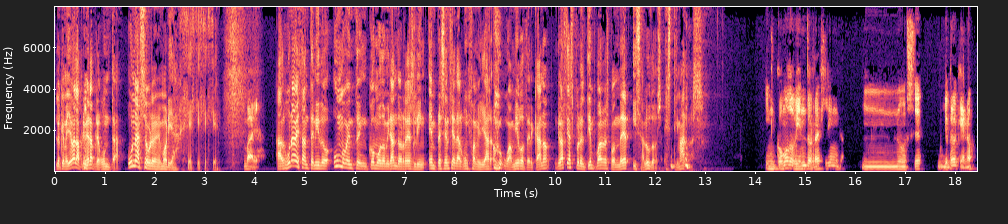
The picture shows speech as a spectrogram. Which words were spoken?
Lo que me lleva a la primera pregunta. Una sobre memoria. Jejejeje. Vaya. ¿Alguna vez han tenido un momento incómodo mirando wrestling en presencia de algún familiar o amigo cercano? Gracias por el tiempo para responder y saludos, estimados. Incómodo viendo wrestling. Mm, No sé. Yo creo que no.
